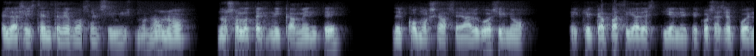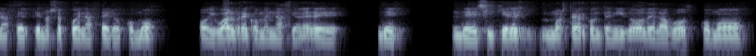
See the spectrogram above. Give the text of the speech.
el asistente de voz en sí mismo, ¿no? No, no solo técnicamente de cómo se hace algo, sino qué capacidades tiene, qué cosas se pueden hacer, qué no se pueden hacer, o cómo, o igual recomendaciones de, de, de si quieres mostrar contenido de la voz, cómo,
